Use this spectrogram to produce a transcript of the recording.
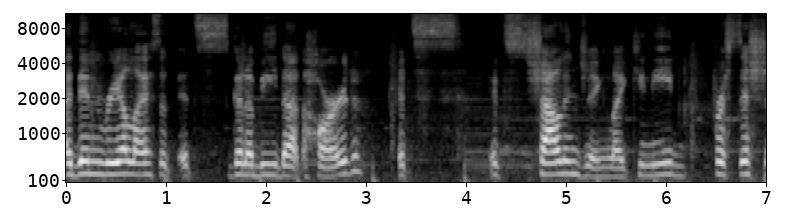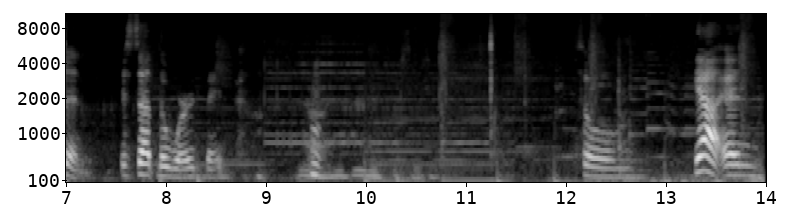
I didn't realize that it's gonna be that hard. It's it's challenging. Like you need precision. Is that the word, babe? Yeah, hmm. you do need precision. So yeah, and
